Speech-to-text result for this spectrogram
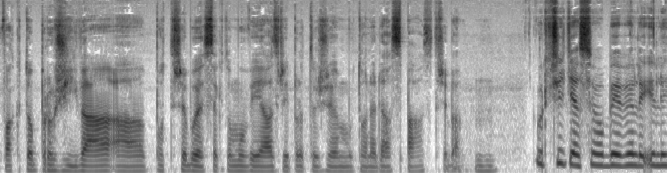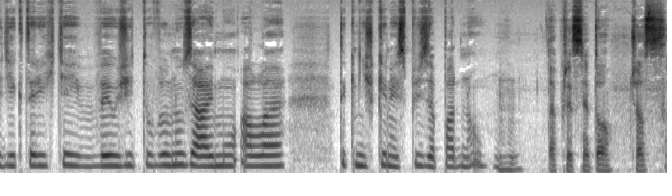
fakt to prožívá a potřebuje se k tomu vyjádřit, protože mu to nedá spát třeba. Mhm. Určitě se objevili i lidi, kteří chtějí využít tu vlnu zájmu, ale ty knížky nejspíš zapadnou. Mhm. Tak přesně to čas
